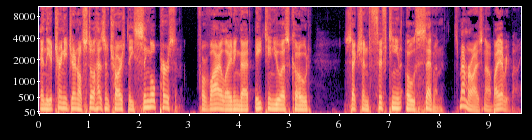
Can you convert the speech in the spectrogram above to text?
And the Attorney General still hasn't charged a single person for violating that 18 U.S. Code, Section 1507. It's memorized now by everybody.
